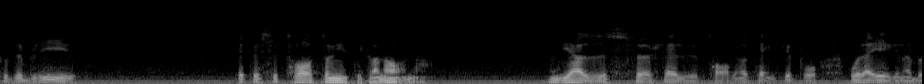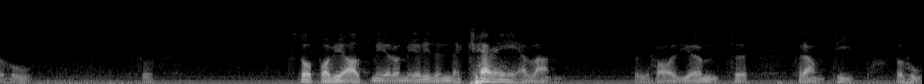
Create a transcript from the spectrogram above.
Så det blir ett resultat som vi inte kan ana. Men vi är alldeles för självupptagna och tänker på våra egna behov. Så stoppar vi allt mer och mer i den där krävan som vi har gömt för framtiden behov.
